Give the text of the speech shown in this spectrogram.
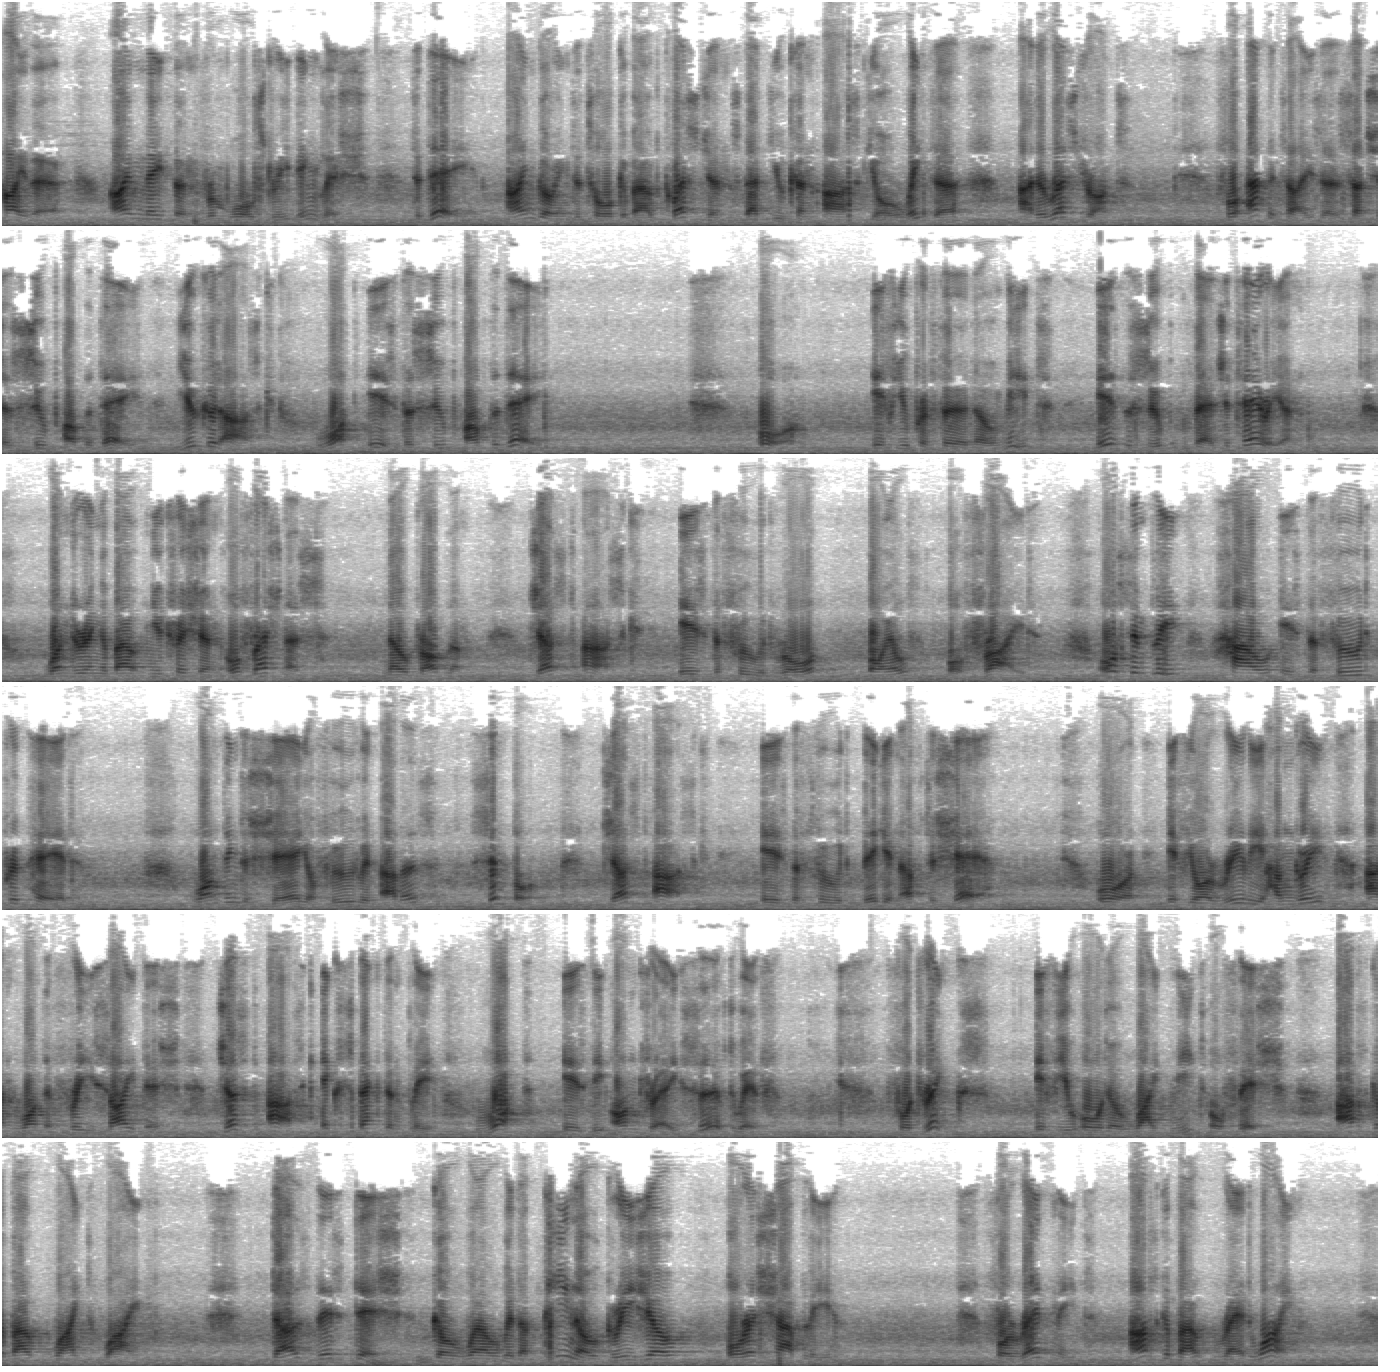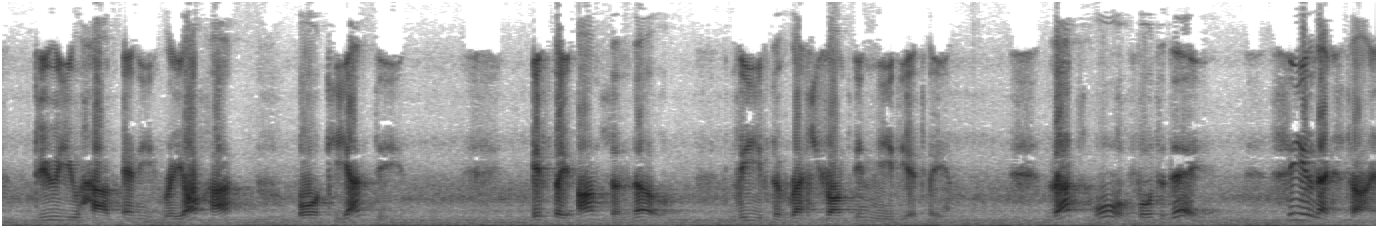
Hi there. I'm Nathan from Wall Street English. Today, I'm going to talk about questions that you can ask your waiter at a restaurant. For appetizers such as soup of the day, you could ask, what is the soup of the day? Or, if you prefer no meat, is the soup vegetarian? Wondering about nutrition freshness? No problem. Just ask, is the food raw, boiled, or fried? Or simply, how is the food prepared? Wanting to share your food with others? Simple. Just ask, is the food big enough to share? Or if you're really hungry and want a free side dish, just ask expectantly, what is the entree served with? For drinks, if you order white meat or fish, ask about white wine. Does this dish go well with a Pinot Grigio or a Chablis? For red meat, ask about red wine. Do you have any Rioja or Chianti? If they answer no, leave the restaurant immediately. That's all for today. See you next time.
